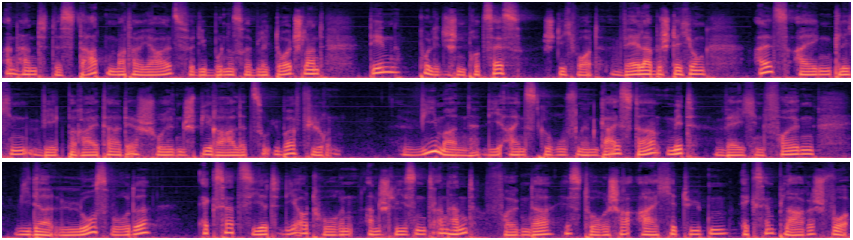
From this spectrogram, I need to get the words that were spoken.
anhand des Datenmaterials für die Bundesrepublik Deutschland den politischen Prozess Stichwort Wählerbestechung als eigentlichen Wegbereiter der Schuldenspirale zu überführen. Wie man die einst gerufenen Geister mit welchen Folgen wieder los wurde, exerziert die Autorin anschließend anhand folgender historischer Archetypen exemplarisch vor.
